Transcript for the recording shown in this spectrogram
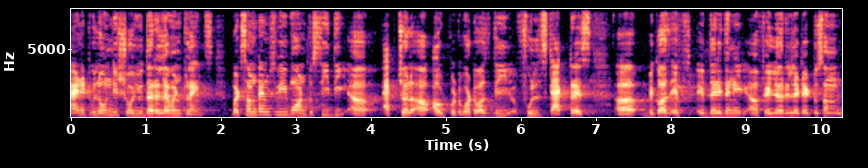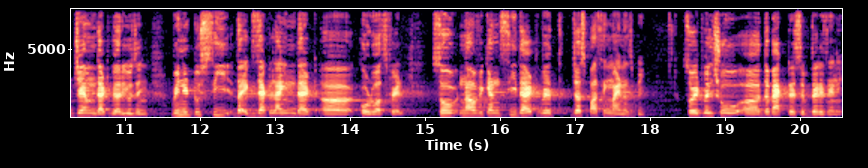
and it will only show you the relevant lines. But sometimes we want to see the uh, actual uh, output, what was the full stack trace, uh, because if, if there is any failure related to some gem that we are using, we need to see the exact line that code was failed. So now we can see that with just passing minus b. So it will show the backtrace if there is any.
